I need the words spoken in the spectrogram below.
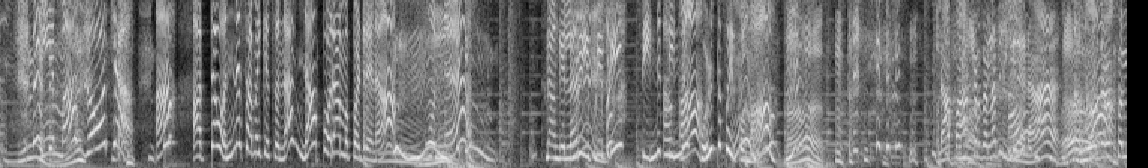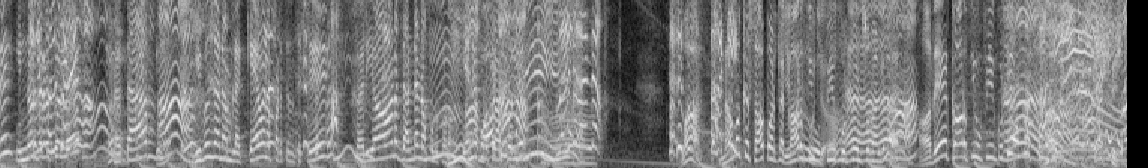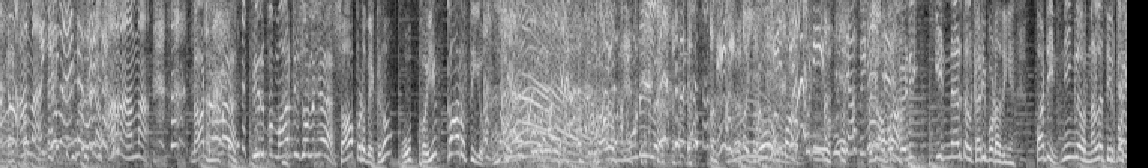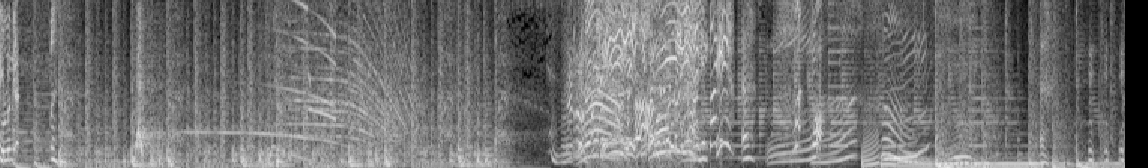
ரோஜா? அத்தை ஒன்ன சமைக்க சொன்னா நான் பொறாமப்படுறேனா? ஒண்ணு? நாங்க எல்லாரும் இப்படி இப்படி தின்னு தின்னு கொழுத்து போயிருக்கோமா? நான் பாக்குறதெல்லாம் திங்கலனா இன்னொரு தடவை சொல்லு இன்னொரு தடவை சொல்லு பிரதாப் இவங்க நம்மள கேவலப்படுத்துறதுக்கு சரியான தண்டனை கொடுக்கணும். என்ன கொடுக்கலாம் சொல்லு. நமக்கு சாப்பாட்டுல காரத்தையும் உப்பையும் சொன்னாங்கல்ல? அதே காரத்தையும் உப்பையும் திருப்ப மாத்தி சொல்லுங்க. சாப்பிட வைக்கணும் உப்பையும் காரத்தையும். முடியல. இந்நேரத்துல கடி போடாதீங்க. பாட்டி நீங்களே ஒரு நல்ல தீர்ப்பா சொல்லுங்க.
